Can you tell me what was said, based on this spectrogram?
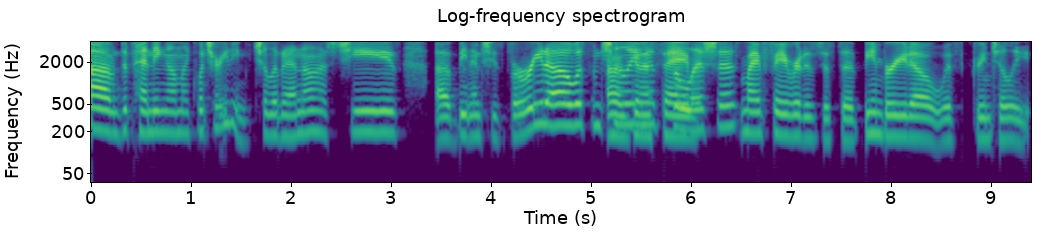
Um, depending on like what you're eating, chile relleno has cheese, a bean and cheese burrito with some I was chili. gonna it's say, delicious. My favorite is just a bean burrito with green chili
